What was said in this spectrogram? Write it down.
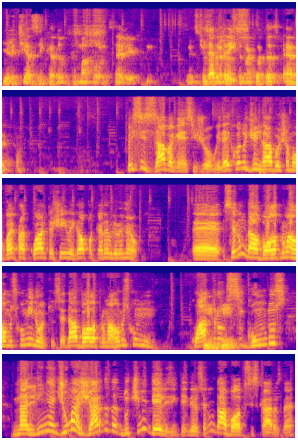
E ele tinha zica do Marrones, né? Ele, eles tinham 0-3. Quantas... É, então. Precisava ganhar esse jogo. E daí, quando o Jim Harbaugh chamou, vai pra quarto, eu achei legal pra caramba. Eu falei, meu, é, você não dá a bola pro Mahomes com um minuto. Você dá a bola pro Mahomes com quatro uhum. segundos na linha de uma jarda do time deles, entendeu? Você não dá a bola pra esses caras, né?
